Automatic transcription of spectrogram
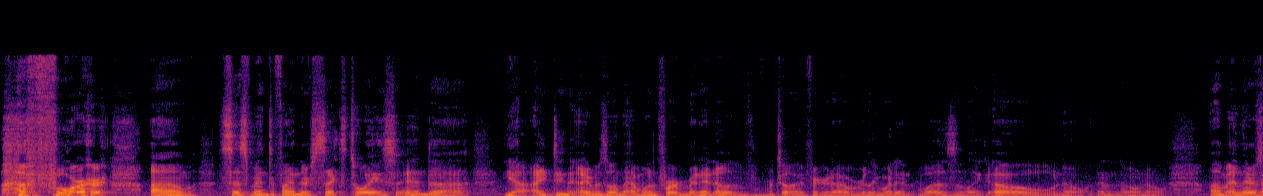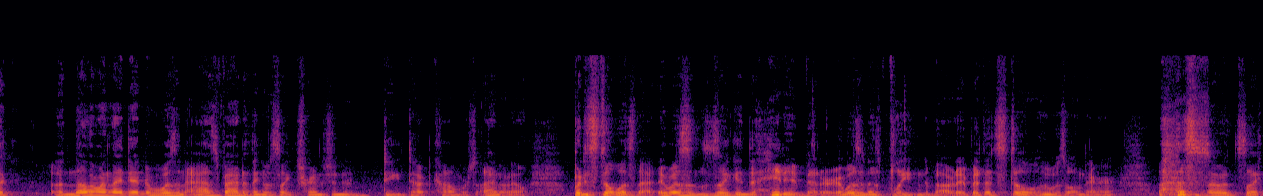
for um, cis men to find their sex toys, and uh, yeah, I didn't. I was on that one for a minute until I figured out really what it was, and like, oh no, and no, no. Um, and there's a another one that I did and wasn't as bad. I think it was like transgenderdate.com or I don't know. But it still was that. It wasn't it was like it hit it better. It wasn't as blatant about it, but that's still who was on there. so it's like,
